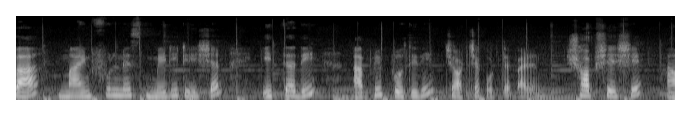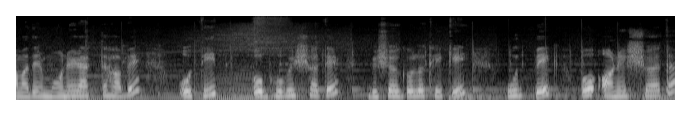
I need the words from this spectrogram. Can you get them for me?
বা মাইন্ডফুলনেস মেডিটেশন ইত্যাদি আপনি প্রতিদিন চর্চা করতে পারেন। সবশেষে আমাদের মনে রাখতে হবে, অতীত ও ভবিষ্যতের বিষয়গুলো থেকেই উদ্বেগ ও অনিশ্চয়তা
